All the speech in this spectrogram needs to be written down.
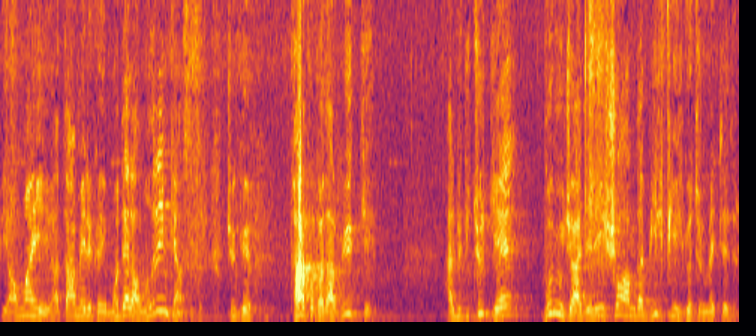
bir Almanya'yı hatta Amerika'yı model almaları imkansızdır. Çünkü fark o kadar büyük ki. Halbuki Türkiye bu mücadeleyi şu anda bil fiil götürmektedir.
